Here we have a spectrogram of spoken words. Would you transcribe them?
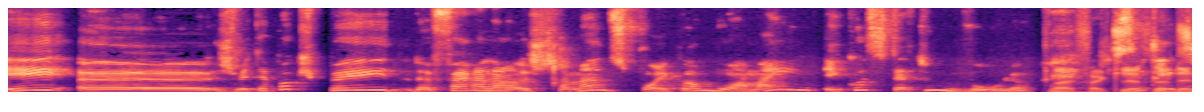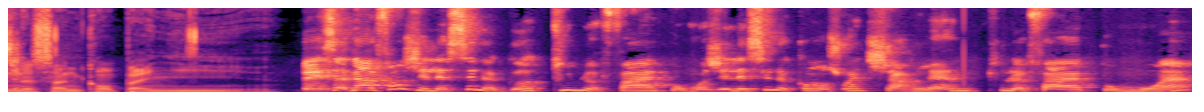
Et euh, je m'étais pas occupée de faire l'enregistrement du .com moi-même. Écoute, c'était tout nouveau, là. Ouais, fait que là, t'as donné ça à une compagnie. Ben, ça- dans le fond, j'ai laissé le gars tout le faire pour moi. J'ai laissé le conjoint de Charlène tout le faire pour moi.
